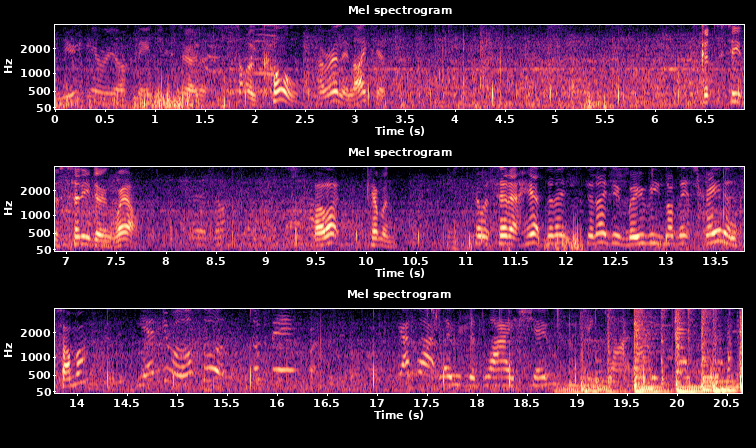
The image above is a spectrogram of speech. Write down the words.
A new area of Manchester and it's so cool. I really like it. It's good to see the city doing well. I like come and come and sit out here. Did they did they do movies on that screen in summer? Yeah, they do all sorts of stuff here. You have like loads of live shows and things like that.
